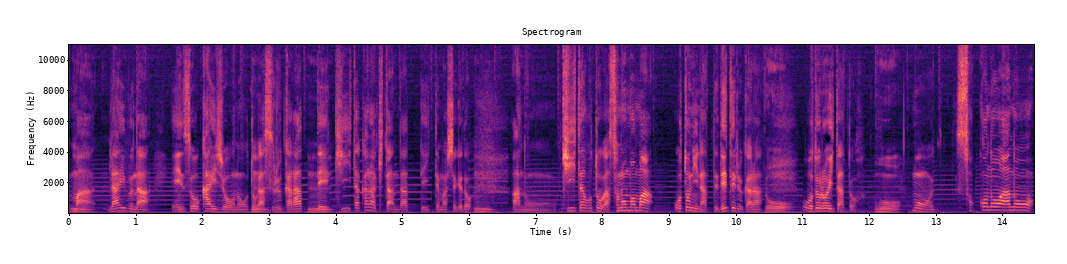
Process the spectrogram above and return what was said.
まあ、ライブな演奏会場の音がするからってうん聞いたから来たんだって言ってましたけど、うん。あの聞いた音がそのまま音になって出てるから驚いたと。もうそこのあの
